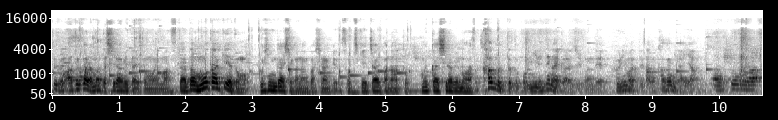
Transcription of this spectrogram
ちょっと後からまた調べたいと思います。だから多分モーター系やと思う部品会社かなんかは知らんけどそっち系ちゃうかなと。もう一回調べます。かぶったとこ見れてないから自分で。フリマってあの鏡ないやん。あとは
